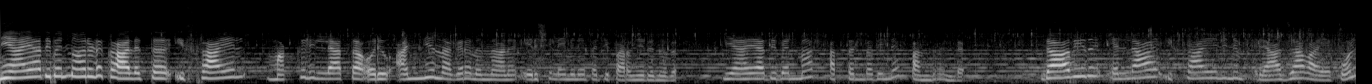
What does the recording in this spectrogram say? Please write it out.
ന്യായാധിപന്മാരുടെ കാലത്ത് ഇസ്രായേൽ മക്കളില്ലാത്ത ഒരു അന്യ നഗരമെന്നാണ് എരുഷലേമിനെ പറ്റി പറഞ്ഞിരുന്നത്. ന്യായാധിപന്മാർ പത്തൊൻപതിന്റെ പന്ത്രണ്ട്. ദാവീദ് എല്ലാ ഇസ്രായേലിനും രാജാവായപ്പോൾ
